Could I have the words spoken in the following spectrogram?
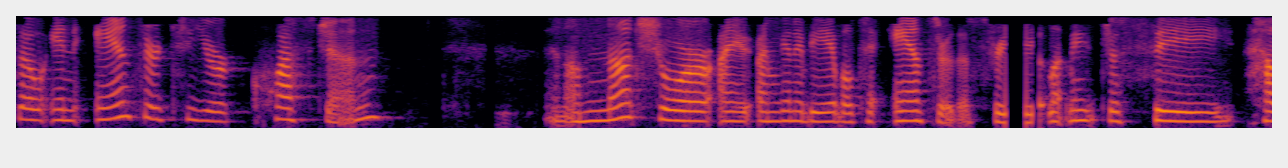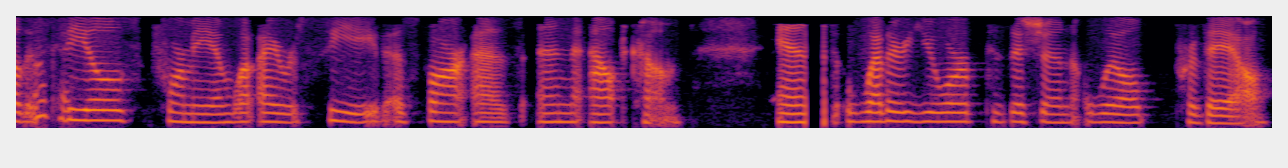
so in answer to your question, and I'm not sure I, I'm going to be able to answer this for you, but let me just see how this Okay. feels for me and what I receive as far as an outcome and whether your position will prevail.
